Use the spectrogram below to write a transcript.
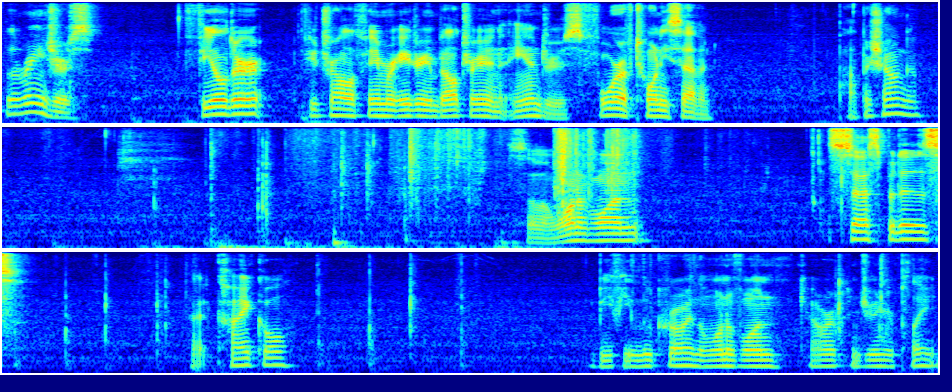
For the Rangers. Fielder, future Hall of Famer Adrian Beltre, and Andrus. 4 of 27. Papa Shango. So a one of one Cespedes. That Keuchel. Beefy Lucroy, the one of one Cal Ripken Jr. plate.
